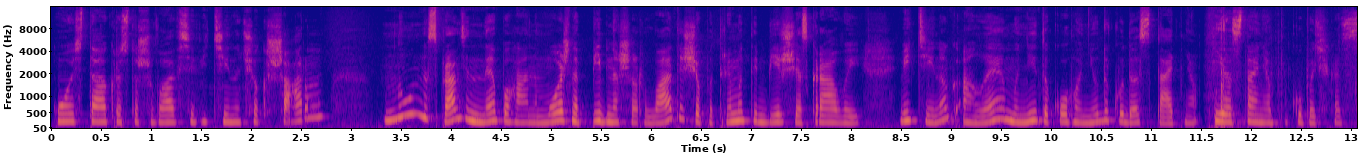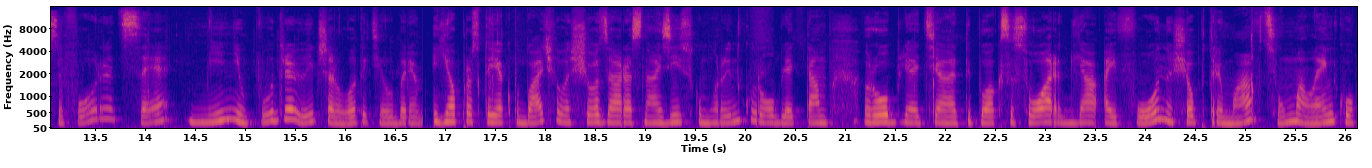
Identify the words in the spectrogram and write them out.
Ось так розташувався відтіночок шарм. Ну, насправді непогано. Можна піднашарувати, щоб отримати більш яскравий відтінок, але мені такого нюдику достатньо. І остання покупочка з Sephora – це міні-пудра від Charlotte Tilbury. Я просто як побачила, що зараз на азійському ринку роблять. Там роблять е, типу аксесуар для айфону, щоб тримав цю маленьку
